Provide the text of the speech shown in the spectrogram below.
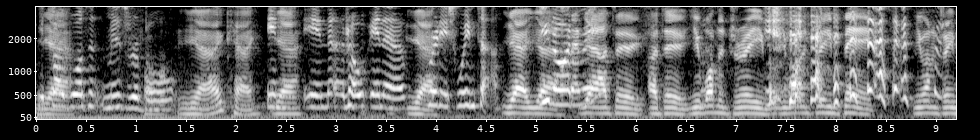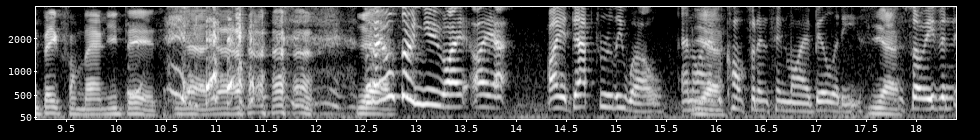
if. I wasn't miserable Yeah, okay. in yeah. in a, in a. British winter. Yeah, yeah. Do you know what I mean? Yeah, I do. I do. You want to dream. You want to dream big. You want to dream big from there, and you did. Yeah, yeah. yeah. But I also knew I I, uh, I adapt really well, and I Yeah. have a confidence in my abilities. Yes. So even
